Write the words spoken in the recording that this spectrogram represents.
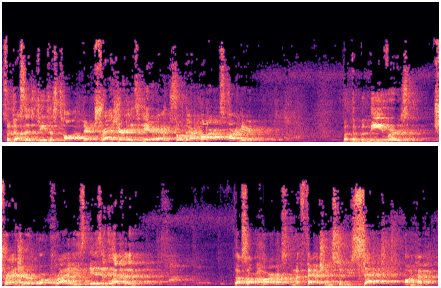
So, just as Jesus taught, their treasure is here, and so their hearts are here. But the believer's treasure or prize is in heaven. Thus, our hearts and affections should be set on heaven.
